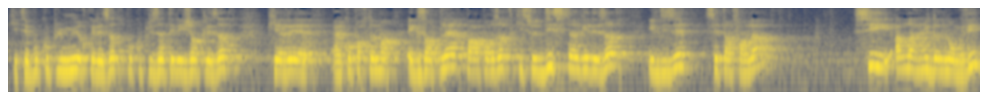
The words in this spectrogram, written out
qui était beaucoup plus mûr que les autres, beaucoup plus intelligent que les autres, qui avait un comportement exemplaire par rapport aux autres, qui se distinguait des autres, il disait, cet enfant-là, si Allah lui donne longue vie,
